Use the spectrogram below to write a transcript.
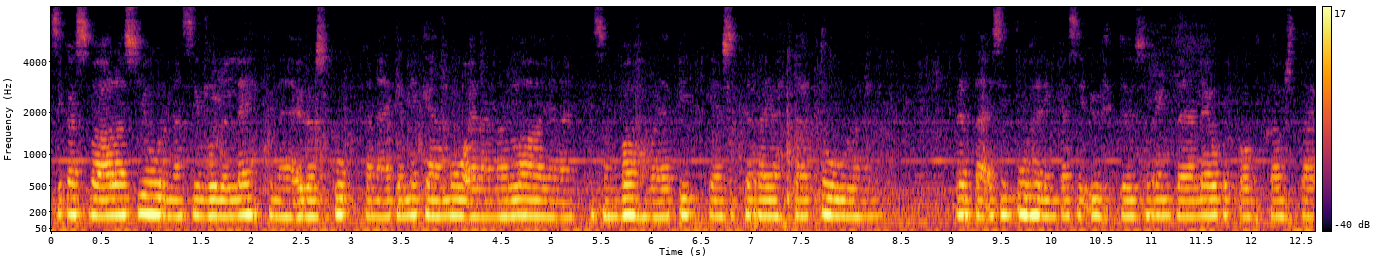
Se kasvaa alas juurina sivuille lehtinä ja ylös kukkana, eikä mikään muu elämä ole laajana, että se on vahva ja pitkä ja sitten räjähtää tuuleen. Vertaa esim. puhelinkäsiyhteys, rinta- ja leukakohtaus tai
